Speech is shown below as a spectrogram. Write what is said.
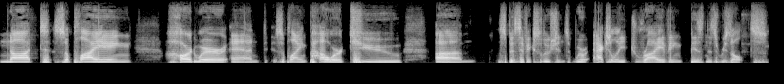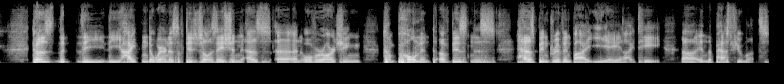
not supplying hardware and supplying power to um, specific solutions. We're actually driving business results because the, the, the heightened awareness of digitalization as uh, an overarching component of business has been driven by EA and IT uh, in the past few months.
